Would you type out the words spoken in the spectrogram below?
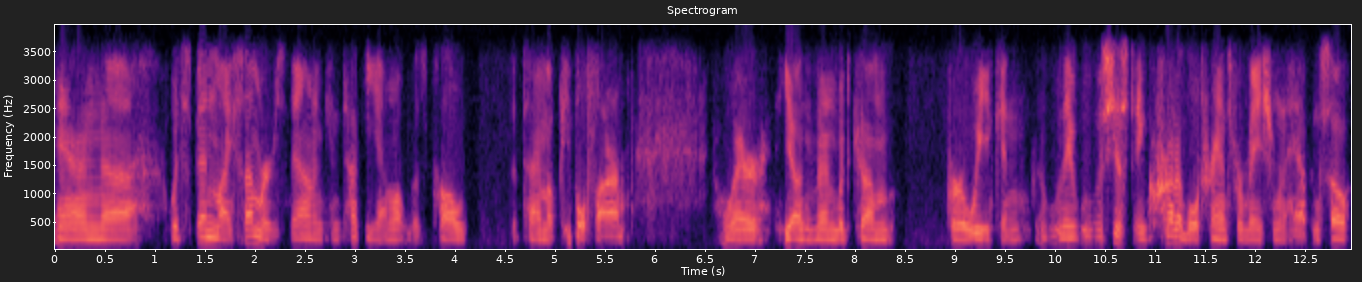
And, uh, would spend my summers down in Kentucky on what was called the time a people farm, where young men would come for a week, and it was just incredible transformation when it happened. So,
